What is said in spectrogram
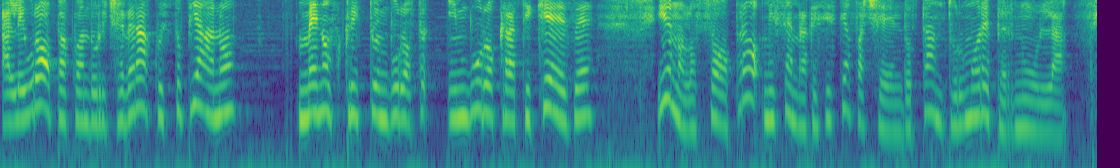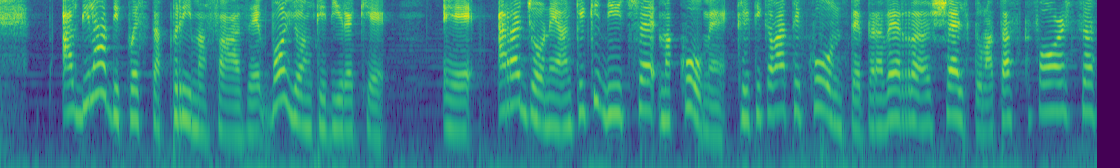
all'Europa quando riceverà questo piano meno scritto in, buro- in burocratichese? Io non lo so, però mi sembra che si stia facendo tanto rumore per nulla. Al di là di questa prima fase, voglio anche dire che eh, ha ragione anche chi dice: ma come criticavate Conte per aver scelto una task force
